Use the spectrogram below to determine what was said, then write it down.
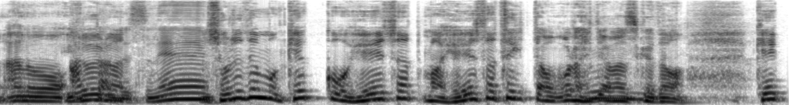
あの、いろいろあったんですね。それでも結構閉鎖、まあ閉鎖的って言ったら怒られちゃいますけど、結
